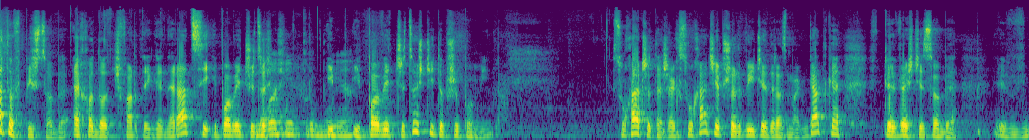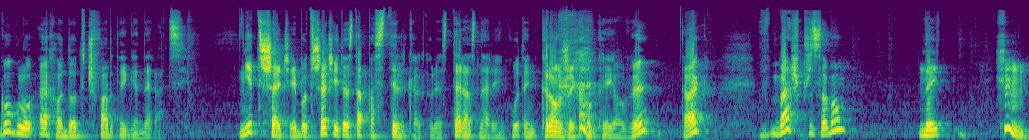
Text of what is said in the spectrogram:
A to wpisz sobie Echo Dot czwartej generacji i powiedz, czy no coś, no i, i powiedz, czy coś ci to przypomina. Słuchacze też, jak słuchacie, przerwijcie teraz Maggatkę, weźcie sobie w Google Echo Dot czwartej generacji. Nie trzeciej, bo trzeciej to jest ta pastylka, która jest teraz na rynku, ten krążek hokejowy, tak? Masz przy sobą? No i hmm.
